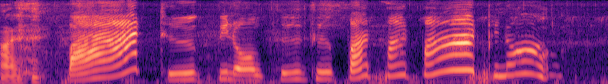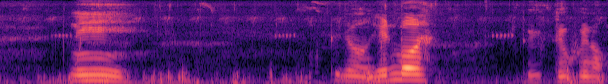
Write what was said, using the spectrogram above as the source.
หายปาดถือพี่น้องถือถือปาดปาดปาดพี่น้อง นี่ พี่น้องเห็นบ่ตึกตึกพี่น้อง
